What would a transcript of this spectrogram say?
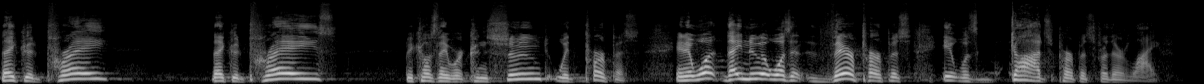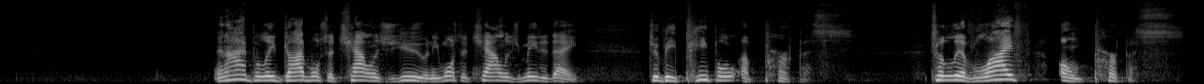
they could pray, they could praise because they were consumed with purpose. And it was, they knew it wasn't their purpose, it was God's purpose for their life. And I believe God wants to challenge you and He wants to challenge me today to be people of purpose, to live life on purpose.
